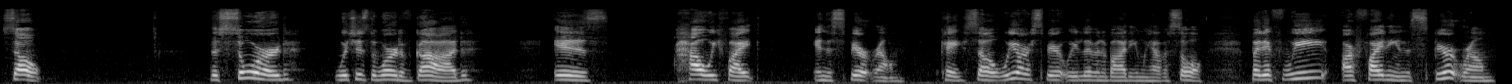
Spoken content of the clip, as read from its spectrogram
So, the sword, which is the word of God, is how we fight in the spirit realm. Okay, so we are a spirit, we live in a body, and we have a soul. But if we are fighting in the spirit realm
